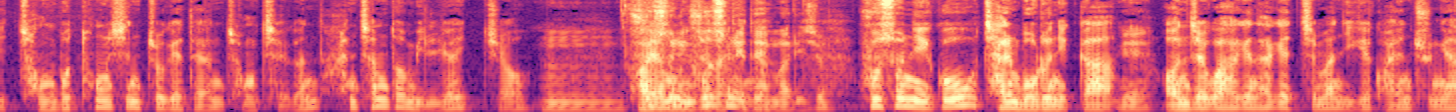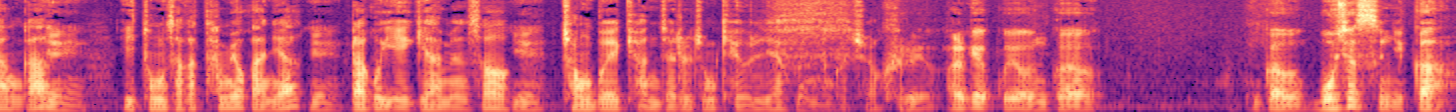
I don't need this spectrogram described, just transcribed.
이 정보통신 쪽에 대한 정책은 한참 더 밀려 있죠. 음. 과연 후순위 문제가 후순위 되냐. 된 말이죠. 후순이고 잘 모르니까 예. 언제고 하긴 하겠지만 이게 과연 중요한가? 예. 이 통사가 탐욕 아니야? 예. 라고 얘기하면서 예. 정부의 견제를 좀 게을리하고 있는 거죠. 그래요. 알겠고요. 그러니까 그러니까 모셨으니까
